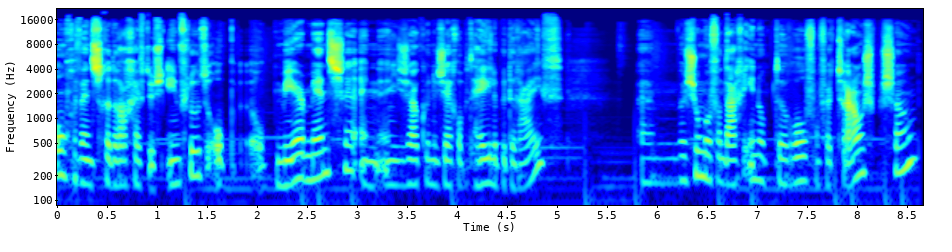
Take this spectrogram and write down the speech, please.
Ongewenst gedrag heeft dus invloed op, op meer mensen en, en je zou kunnen zeggen op het hele bedrijf. Um, we zoomen vandaag in op de rol van vertrouwenspersoon.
